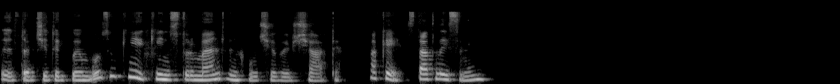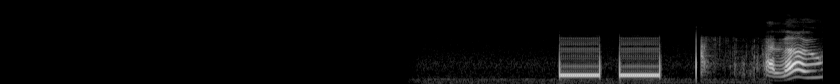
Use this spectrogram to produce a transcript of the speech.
е, та вчителькою музики, який інструмент він хоче вивчати. Окей, start listening. Hello?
